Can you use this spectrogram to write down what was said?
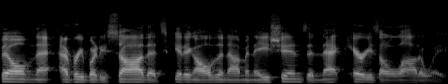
film that everybody saw that's getting all the nominations, and that carries a lot of weight.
